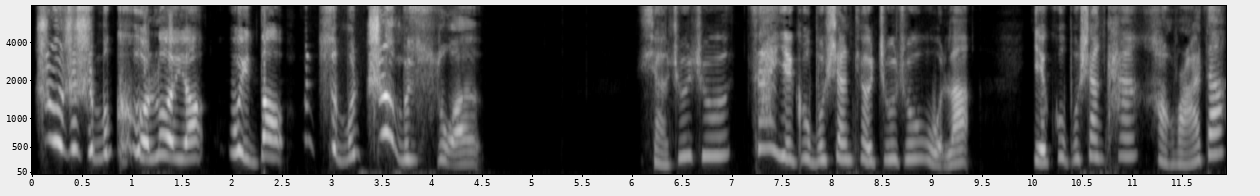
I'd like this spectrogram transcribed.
这是什么可乐呀？味道怎么这么酸？”小猪猪再也顾不上跳猪猪舞了，也顾不上看好玩的《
